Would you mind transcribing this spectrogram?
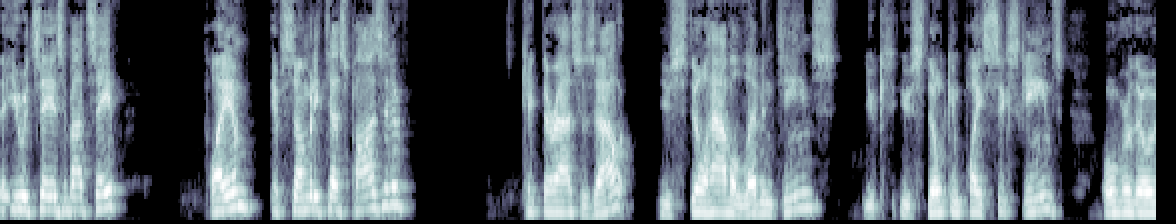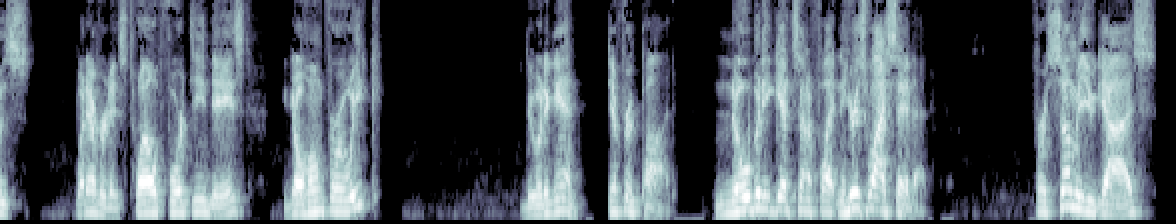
that you would say is about safe. Play them. If somebody tests positive, kick their asses out. You still have 11 teams. You, you still can play six games over those, whatever it is, 12, 14 days. You go home for a week, do it again. Different pod. Nobody gets on a flight. And here's why I say that. For some of you guys,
